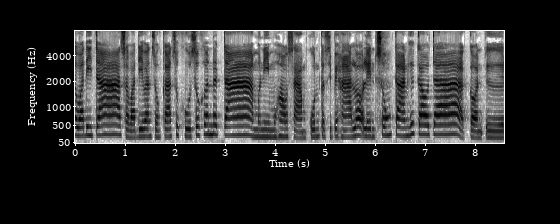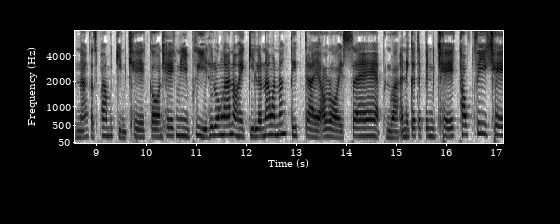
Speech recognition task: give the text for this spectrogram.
สวัสดีจ้า สวัสดีวันสงการสุขูสุขเคินเด้อจ้ามือนีมูเฮาสามคนก็สิไปหาเลาะเล่นสงการคือเก่าจ้า ก่อนอื่นนางก็สิพามากินเค้กก่อนเค้กนี่พี่ที่โรงงานเอาให้กินแล้วนางว่านั่งติดใจอร่อยแซ่บเพิ่นว่า อันนี้ก็จะเป็นเค้กท็อฟฟี่เค้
